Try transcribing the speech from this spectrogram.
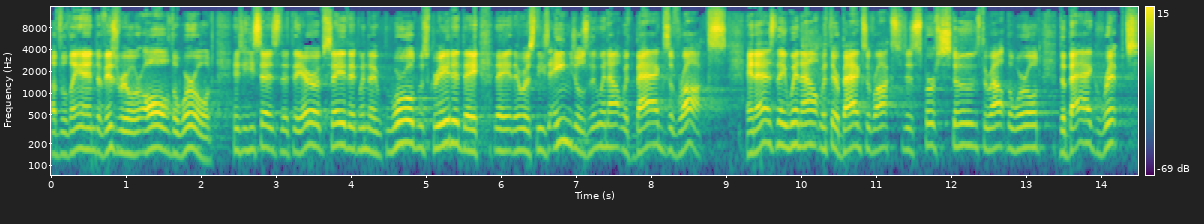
of the land of Israel or all the world. He says that the Arabs say that when the world was created, they, they, there was these angels that went out with bags of rocks. And as they went out with their bags of rocks to disperse stones throughout the world, the bag ripped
